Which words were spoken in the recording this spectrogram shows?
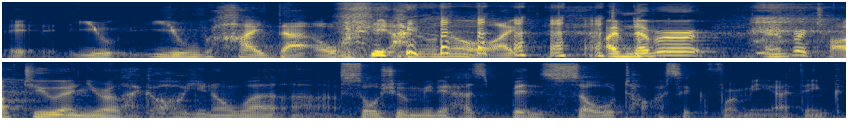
it, you you hide that away. I don't know. I I've never I never talked to you, and you're like, oh, you know what? Uh, social media has been so toxic for me. I think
